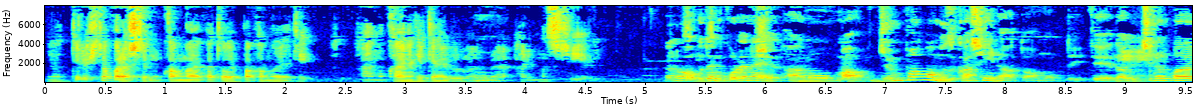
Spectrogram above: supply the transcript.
やってる人からしても考え方をやっぱ考えなきゃ、あの、変えなきゃいけない部分がありますし、だからでもこれね、あの、まあ、順番は難しいなとは思っていて、だからうちの場合、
